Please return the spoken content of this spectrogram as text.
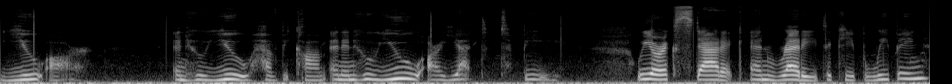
you are, and who you have become, and in who you are yet to be. We are ecstatic and ready to keep leaping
